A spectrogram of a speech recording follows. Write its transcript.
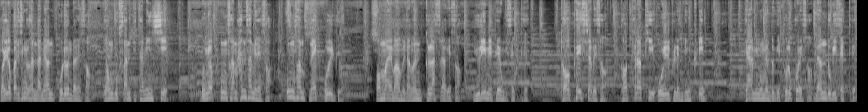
원료까지 생각한다면 고려은단에서 영국산 비타민C, 농협 홍삼 한삼인에서 홍삼 스낵 골드, 엄마의 마음을 담은 글라스락에서 유리 밀폐용기 세트, 더 페이스샵에서 더 테라피 오일 블렌딩 크림, 대한민국 면도기 도르코에서 면도기 세트,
